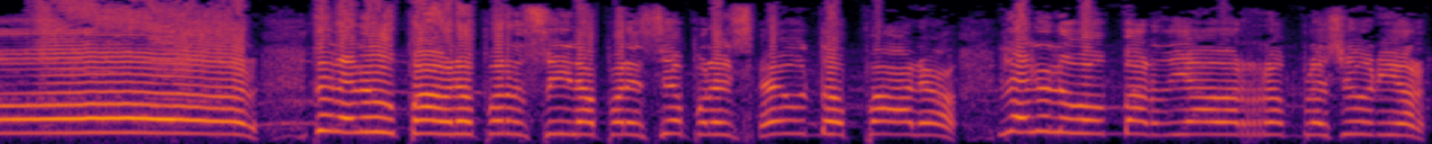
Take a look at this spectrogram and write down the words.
¡Gol! De la luz, Pablo Porcila apareció por el segundo palo. La luz lo bombardeaba a Rampla Junior.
